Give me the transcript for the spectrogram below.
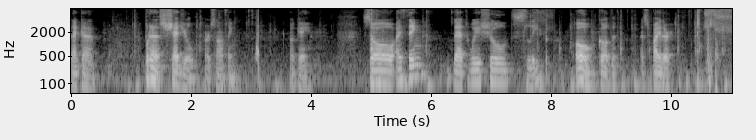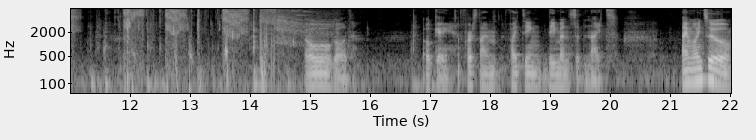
like a put a schedule or something. Okay, so I think that we should sleep. Oh god, a spider. Oh god. Okay, first time fighting demons at the night. I'm going to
